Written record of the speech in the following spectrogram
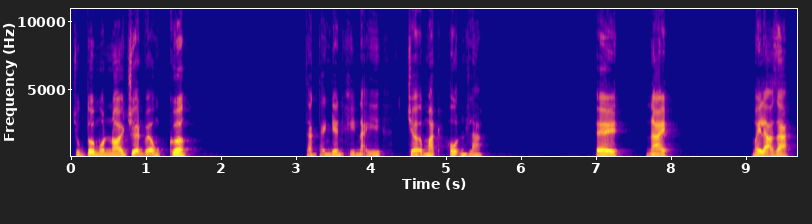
Chúng tôi muốn nói chuyện với ông Cương. Thằng thanh niên khi nãy trở mặt hỗn láo. Ê, này! Mấy lão già,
